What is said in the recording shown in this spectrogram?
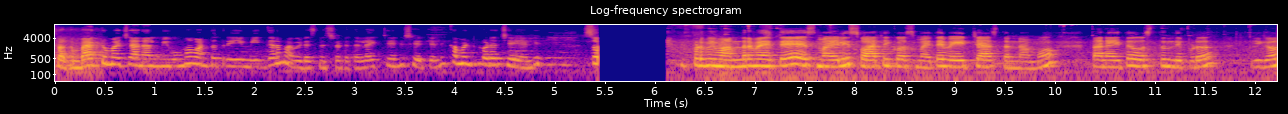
Friends welcome back to my channel. మీ ఉమ్మ వన్ టూ త్రీ మీకు గన మా వీడియోస్ నచ్చినట్టయితే లైక్ చేయండి షేర్ చేయండి కమెంట్ కూడా చేయండి. సో ఇప్పుడు మేము అందరం అయితే స్మైలీ స్వాతి కోసం అయితే వెయిట్ చేస్తున్నాము. తనైతే వస్తుంది ఇప్పుడు. ఇగో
